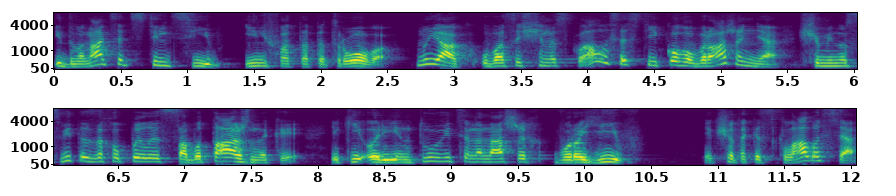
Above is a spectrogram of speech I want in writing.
і 12 стільців Ільфа та Петрова. Ну як, у вас іще не склалося стійкого враження, що міносвіти захопили саботажники, які орієнтуються на наших ворогів? Якщо таке склалося,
